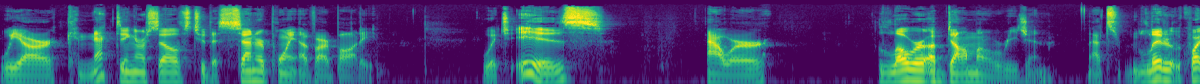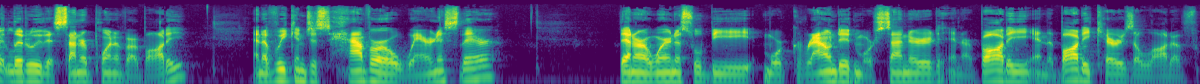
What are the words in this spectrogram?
we are connecting ourselves to the center point of our body, which is our lower abdominal region. That's literally quite literally the center point of our body. And if we can just have our awareness there, then our awareness will be more grounded, more centered in our body, and the body carries a lot of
